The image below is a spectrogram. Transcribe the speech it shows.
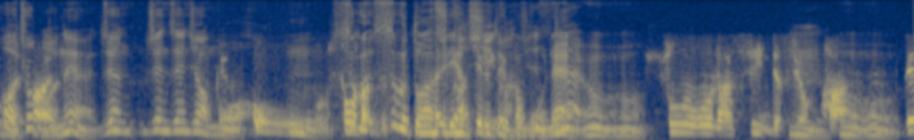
ばちょっとね、全全然じゃあもう、うん。すそうなんですぐすぐ隣でやってるというか、もうね。うんうん。そうらしいんですよ。うんはいうんうん。で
